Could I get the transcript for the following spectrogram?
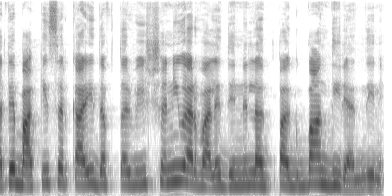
ਅਤੇ ਬਾਕੀ ਸਰਕਾਰੀ ਦਫ਼ਤਰ ਵੀ ਸ਼ਨੀਵਾਰ ਵਾਲੇ ਦਿਨ ਲਗਭਗ ਬੰਦ ਹੀ ਰਹਿੰਦੇ ਨੇ।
